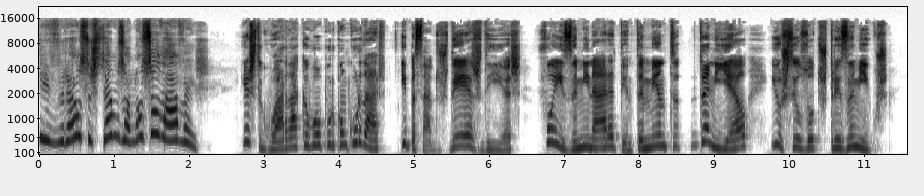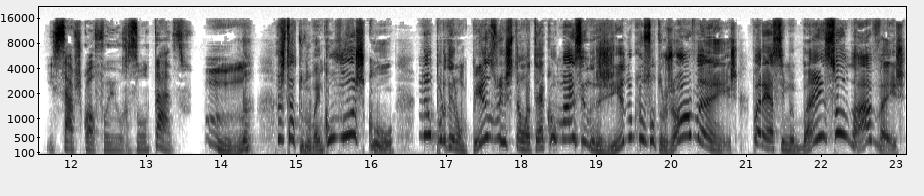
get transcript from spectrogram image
e verão se estamos ou não saudáveis. Este guarda acabou por concordar e, passados 10 dias, foi examinar atentamente Daniel e os seus outros três amigos. E sabes qual foi o resultado? Hum, está tudo bem convosco. Não perderam peso e estão até com mais energia do que os outros jovens. Parecem-me bem saudáveis.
